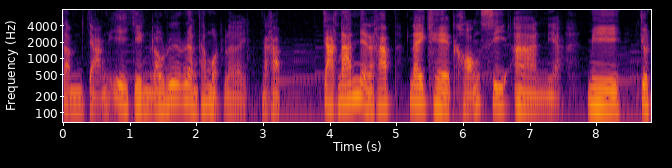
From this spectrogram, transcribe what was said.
ซัมจั๋งอี้จริง เราเรื่องเรื่องทั้งหมดเลยนะครับ จากนั้นเนี่ยนะครับในเขตของซีอานเนี่ยมีจุด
